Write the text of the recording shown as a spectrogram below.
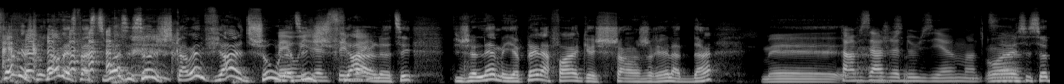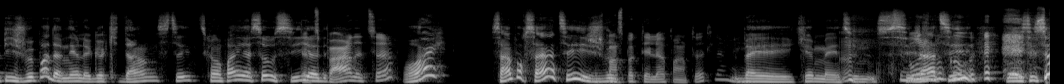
C'est pas que je Non, mais c'est parce que tu vois, c'est ça. Je suis quand même fier du show. Ben là, tu sais, oui, je je le suis fier, bien. là, tu sais. Puis je l'aime, mais il y a plein d'affaires que je changerais là-dedans. Mais. T'envisages le Ça. deuxième en disant... Ouais, c'est ça. Puis je veux pas devenir le gars qui danse, tu sais. Tu comprends? Il y a ça aussi. y a- T'as-tu peur de ça? Ouais, 100%, tu sais. Je pense pas que t'es là pantoute, là. Mais... Ben, crime, mais tu- c'est gentil. mais c'est ça,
